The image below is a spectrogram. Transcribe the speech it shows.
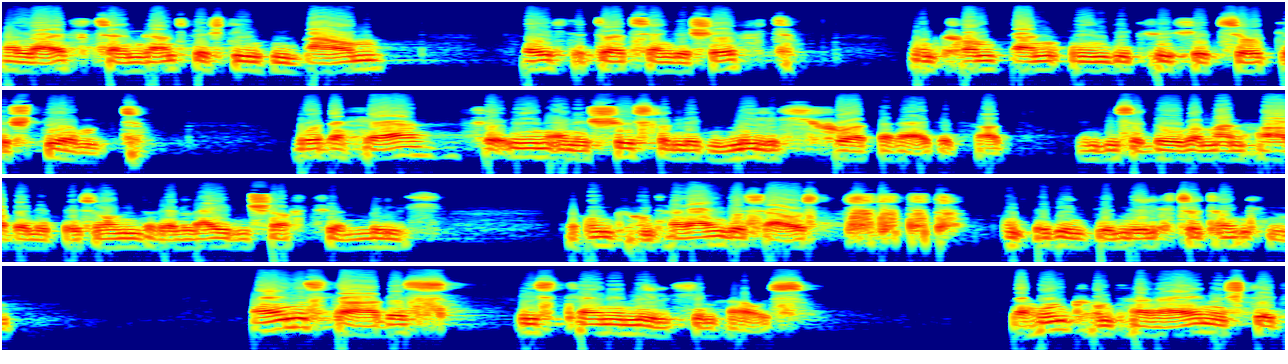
Er läuft zu einem ganz bestimmten Baum verrichtet dort sein Geschäft und kommt dann in die Küche zurückgestürmt, wo der Herr für ihn eine Schüssel mit Milch vorbereitet hat. Denn dieser Dobermann habe eine besondere Leidenschaft für Milch. Der Hund kommt hereingesaust und beginnt die Milch zu trinken. Eines Tages ist keine Milch im Haus. Der Hund kommt herein und steht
